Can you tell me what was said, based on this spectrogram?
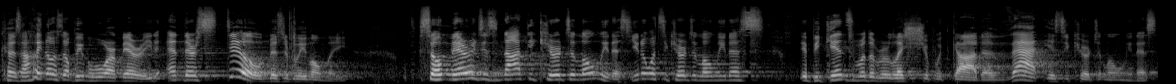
Because I know some people who are married and they're still miserably lonely. So, marriage is not the cure to loneliness. You know what's the cure to loneliness? It begins with a relationship with God. that is the cure to loneliness,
